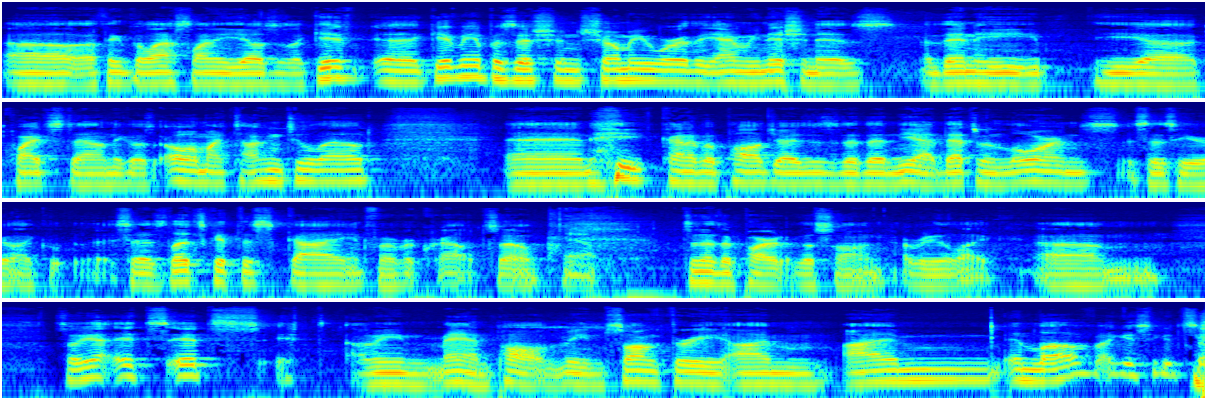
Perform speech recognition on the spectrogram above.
Uh, I think the last line he yells is like, "Give uh, give me a position, show me where the ammunition is." And then he he uh, quiets down. He goes, "Oh, am I talking too loud?" And he kind of apologizes. And then yeah, that's when Laurens says here like says, "Let's get this guy in front of a crowd." So Yeah. it's another part of the song I really like. Um, so yeah, it's it's. It, I mean, man, Paul. I mean, song three. I'm I'm in love. I guess you could say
